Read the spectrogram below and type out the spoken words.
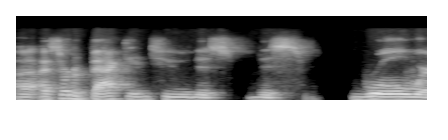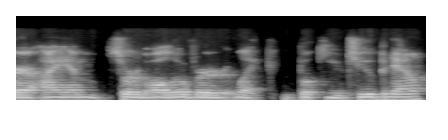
i sort of backed into this this role where i am sort of all over like book youtube now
